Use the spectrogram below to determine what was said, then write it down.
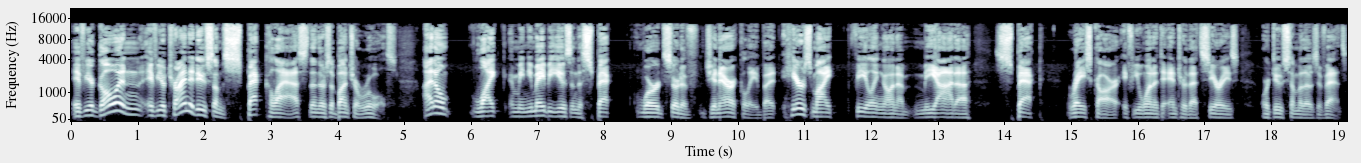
If you're going, if you're trying to do some spec class, then there's a bunch of rules. I don't, like. I mean, you may be using the spec word sort of generically, but here's my feeling on a Miata spec race car. If you wanted to enter that series or do some of those events,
